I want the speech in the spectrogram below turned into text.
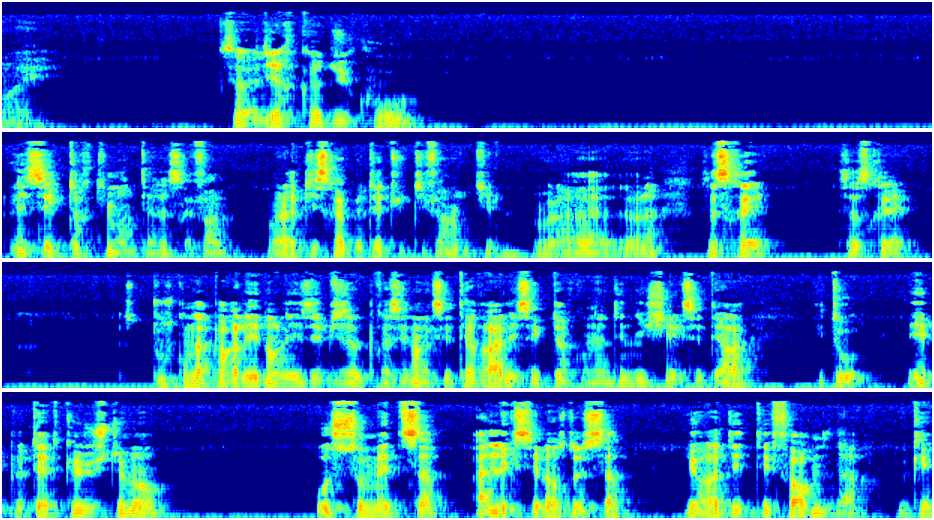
ouais. Ça veut dire que du coup, les secteurs qui m'intéresseraient, enfin, voilà, qui seraient peut-être utiles, enfin, utiles, voilà, voilà, ce serait, ce serait tout ce qu'on a parlé dans les épisodes précédents, etc., les secteurs qu'on a dénichés, etc., et tout, et peut-être que justement, au sommet de ça, à l'excellence de ça, il y aura des, formes d'art. Ok?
